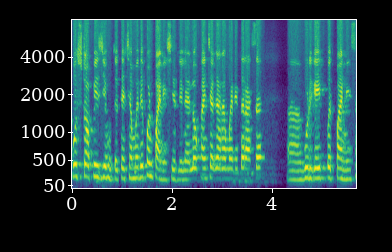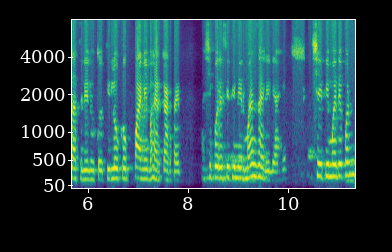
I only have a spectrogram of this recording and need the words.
पोस्ट ऑफिस जे होतं त्याच्यामध्ये पण पाणी शिरलेलं आहे. लोकांच्या घरामध्ये तर असं अं, गुडघ्या इतपत पाणी साचलेलं होतं. ती लोक पाणी बाहेर काढतायत. अशी परिस्थिती निर्माण झालेली आहे. शेतीमध्ये पण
